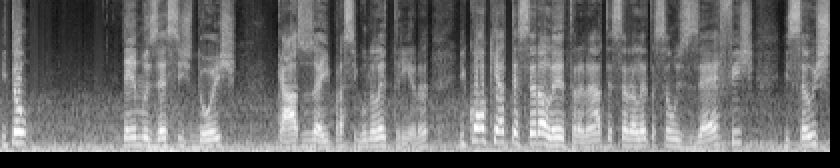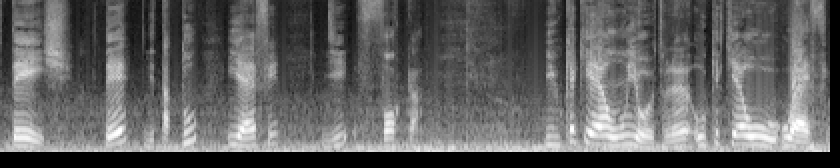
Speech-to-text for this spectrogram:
Então, temos esses dois casos aí para a segunda letrinha, né? E qual que é a terceira letra, né? A terceira letra são os Fs e são os Ts. T de tatu e F de foca. E o que, que é um e outro, né? O que, que é o, o F?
